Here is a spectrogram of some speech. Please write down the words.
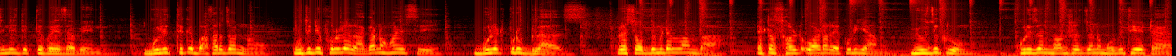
জিনিস দেখতে পেয়ে যাবেন। গুলির থেকে বাঁচার জন্য প্রতিটি ফ্লোরে লাগানো হয়েছে বুলেট প্রুফ গ্লাস। প্রায় চোদ্দ মিটার লম্বা একটা salt water aquarium music room কুড়িজন মানুষের জন্য movie theatre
